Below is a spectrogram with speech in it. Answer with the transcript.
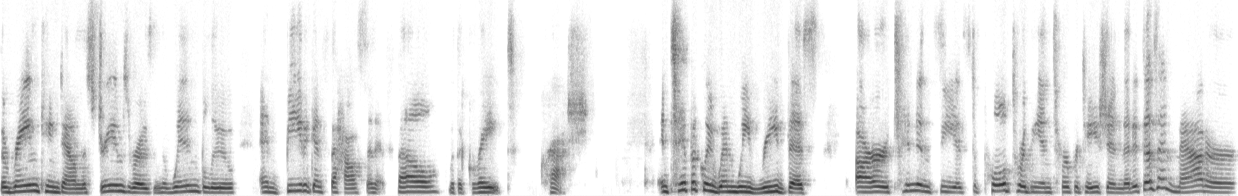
The rain came down, the streams rose, and the wind blew and beat against the house, and it fell with a great crash. And typically, when we read this, our tendency is to pull toward the interpretation that it doesn't matter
